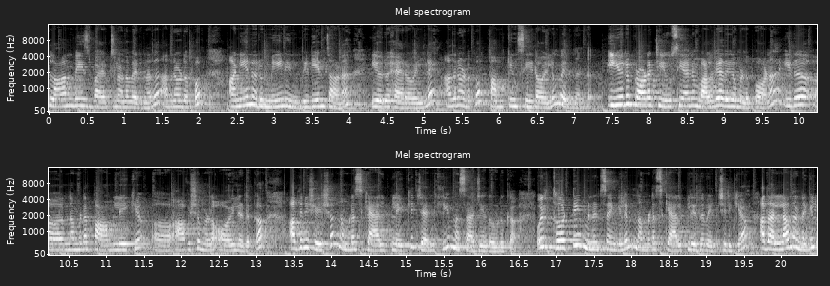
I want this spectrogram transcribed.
പ്ലാൻ ബേസ്ഡ് ബയോട്ടിൻ ആണ് വരുന്നത്. അതിനോടൊപ്പം അനിയൻ ഒരു മെയിൻ ഇൻഗ്രീഡിയൻസ് ആണ് ഈ ഒരു ഹെയർ ഓയിലിന്റെ അതിനോടൊപ്പം പംകിൻ സീഡ് ഓയിലും വരുന്നുണ്ട്. ഈ ഒരു പ്രോഡക്റ്റ് യൂസ് ചെയ്യാനും വളരെയധികം എളുപ്പമാണ്. ഇത് നമ്മുടെ പാമിലേക്ക് ആവശ്യമുള്ള ഓയിൽ എടുക്കുക. അതിനുശേഷം നമ്മുടെ സ്കാൽപ്പിലേക്ക് ജെന്റ്ലി മസാജ് ചെയ്ത് കൊടുക്കുക. ഒരു തേർട്ടി മിനിറ്റ്സ് എങ്കിലും നമ്മുടെ സ്കാൽപ്പിൽ ഇത് വെച്ചിരിക്കുക. അതല്ലാന്നുണ്ടെങ്കിൽ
